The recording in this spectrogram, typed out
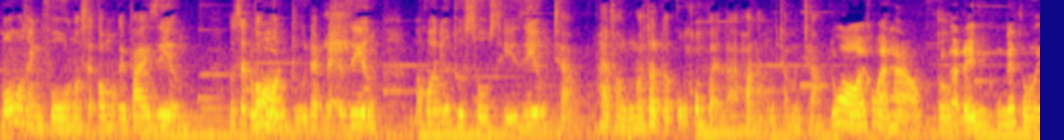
mỗi một thành phố nó sẽ có một cái vai riêng. Nó sẽ Đúng có rồi. một thứ đẹp đẽ riêng nó có những thứ xấu xí riêng chả Hải Phòng nói thật là cũng không phải là hoàn hảo 100% đúng rồi không hoàn hảo. Thì Ừ. ở đấy mình cũng biết rồi.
